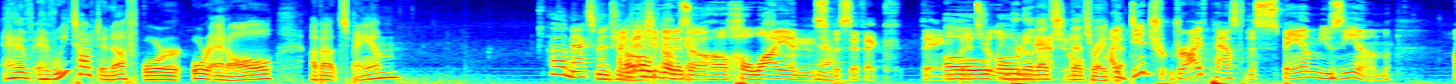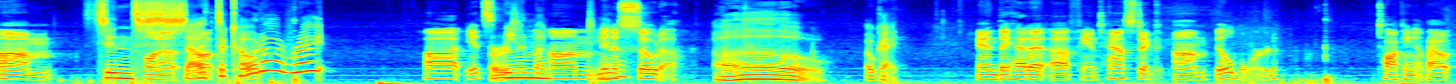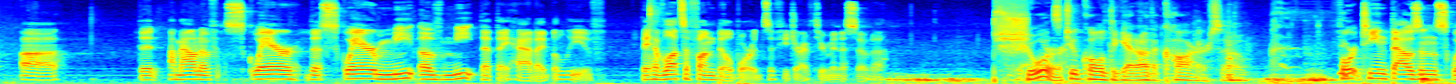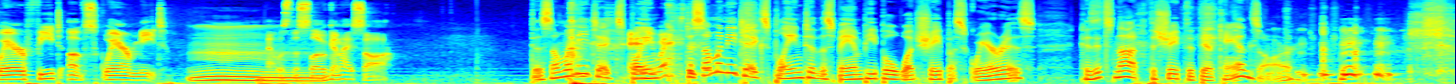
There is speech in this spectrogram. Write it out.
Have have we talked enough or or at all about spam? Uh, Max mentioned. I it. mentioned it okay. as a Ha- Hawaiian specific thing, but it's Oh, really oh, pretty no, that's- national. that's right, I that- did tr- drive past the Spam Museum. Um, It's in On a- South on- Dakota, right? uh, it's Or is in um, Minnesota, Oh, okay. and they had a, a fantastic um, billboard talking about uh, the amount of square the square meat of meat that they had. I believe they have lots of fun billboards if you drive through Minnesota. Sure. It's too cold to get out of the car, so 14,000 square feet of square meat. That was the slogan I saw. Does someone need to explain? Anyway. Does someone need to explain to the spam people what shape a square is? Because it's not the shape that their cans are.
